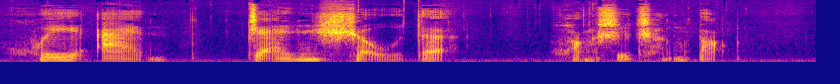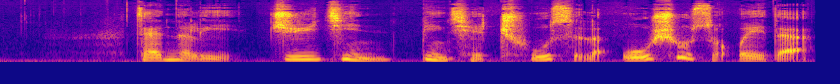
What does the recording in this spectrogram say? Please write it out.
灰暗斩首的皇室城堡。在那里拘禁并且处死了无数所谓的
